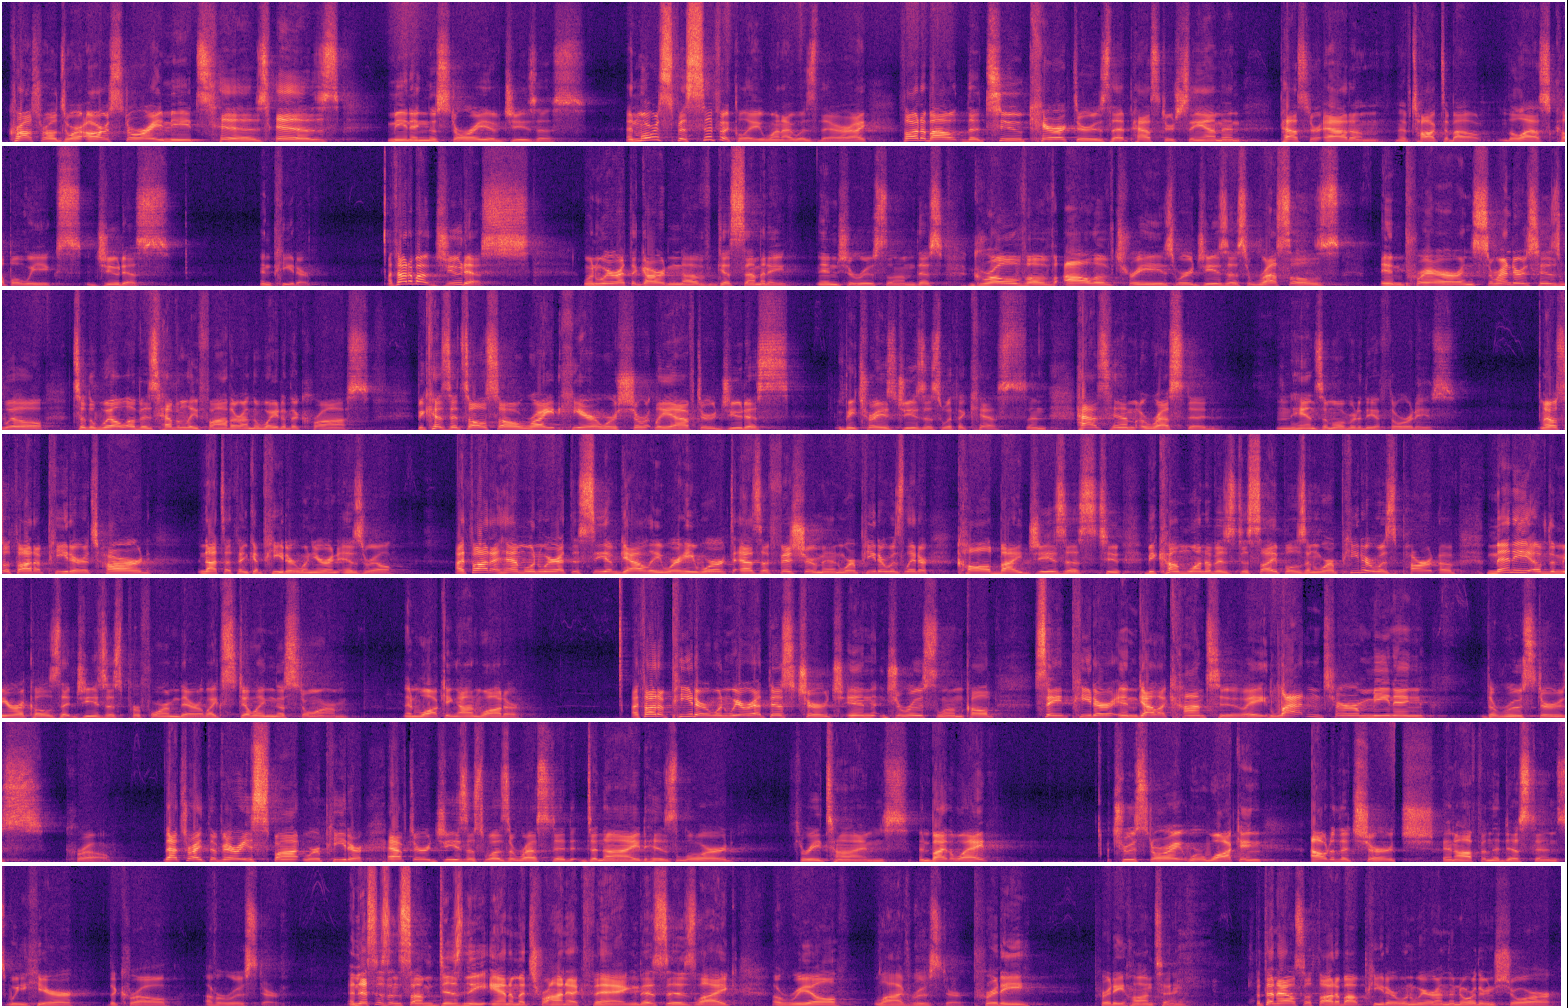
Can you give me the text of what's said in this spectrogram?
Crossroads, where our story meets his, his meaning the story of Jesus. And more specifically, when I was there, I thought about the two characters that Pastor Sam and Pastor Adam have talked about the last couple weeks Judas and Peter. I thought about Judas when we were at the Garden of Gethsemane in Jerusalem, this grove of olive trees where Jesus wrestles in prayer and surrenders his will to the will of his heavenly Father on the way to the cross. Because it's also right here where shortly after Judas betrays Jesus with a kiss and has him arrested and hands him over to the authorities. I also thought of Peter. It's hard not to think of Peter when you're in Israel. I thought of him when we were at the Sea of Galilee, where he worked as a fisherman, where Peter was later called by Jesus to become one of his disciples, and where Peter was part of many of the miracles that Jesus performed there, like stilling the storm and walking on water. I thought of Peter when we were at this church in Jerusalem called St. Peter in Gallicantu, a Latin term meaning the rooster's crow. That's right, the very spot where Peter, after Jesus was arrested, denied his Lord three times. And by the way, true story, we're walking out of the church, and off in the distance, we hear the crow of a rooster. And this isn't some Disney animatronic thing. This is like a real live rooster. Pretty, pretty haunting. But then I also thought about Peter when we were on the northern shore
